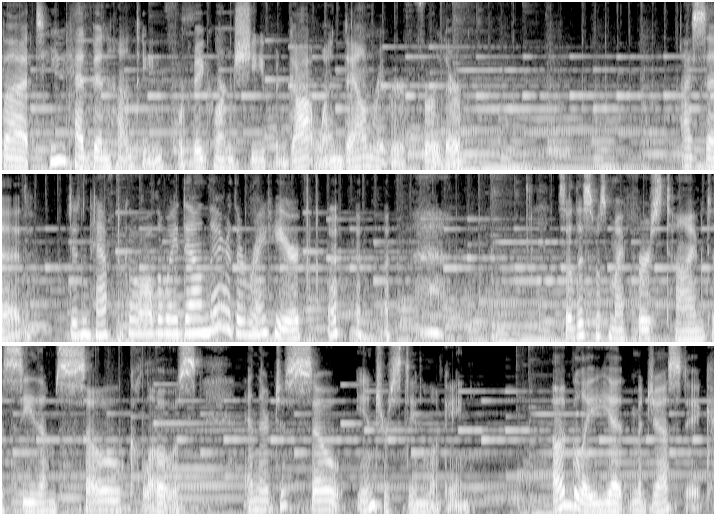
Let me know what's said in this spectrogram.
but he had been hunting for bighorn sheep and got one downriver further. I said, didn't have to go all the way down there, they're right here. so, this was my first time to see them so close, and they're just so interesting looking. Ugly yet majestic.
